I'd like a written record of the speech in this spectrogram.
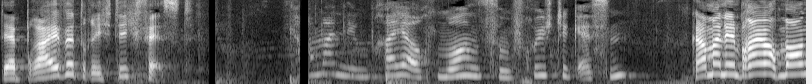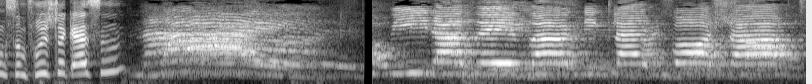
Der Brei wird richtig fest. Kann man den Brei auch morgens zum Frühstück essen? Kann man den Brei auch morgens zum Frühstück essen? Nein! Wiedersehen, sagen die kleinen Forscher.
